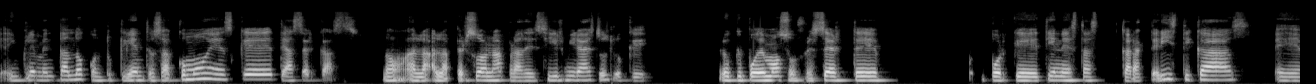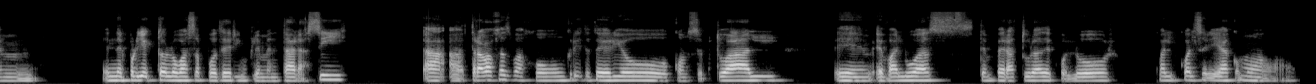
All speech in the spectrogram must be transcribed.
implementando con tu cliente? O sea, ¿cómo es que te acercas ¿no? a, la, a la persona para decir, mira, esto es lo que, lo que podemos ofrecerte porque tiene estas características? Em, en el proyecto lo vas a poder implementar así. trabajas bajo un criterio conceptual, em, evalúas temperatura de color? ¿Cuál, cuál sería como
